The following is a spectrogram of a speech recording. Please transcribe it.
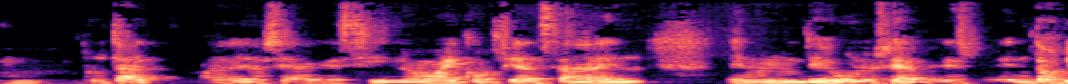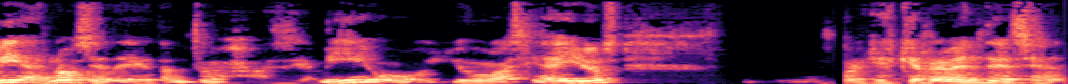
mm, brutal. O sea, que si no hay confianza en, en de o sea, en dos vías, ¿no? O sea, de tanto hacia mí o yo hacia ellos, porque es que realmente, o sea,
